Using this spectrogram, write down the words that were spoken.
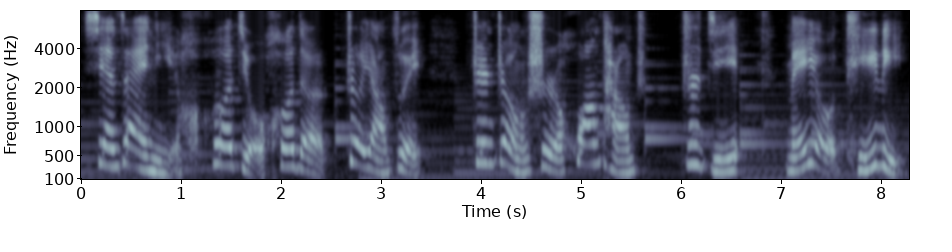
现在你喝酒喝的这样醉，真正是荒唐之极，没有提理。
